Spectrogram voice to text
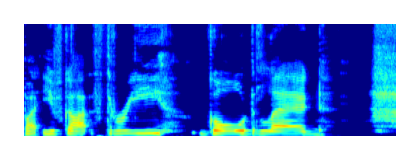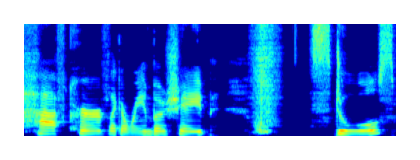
But you've got three gold legged, half curved, like a rainbow shape stools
